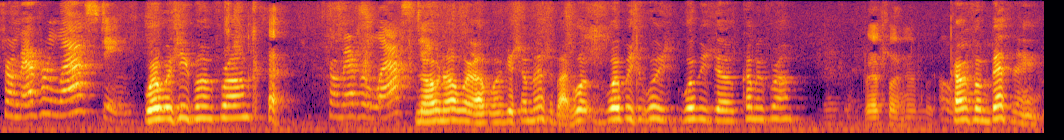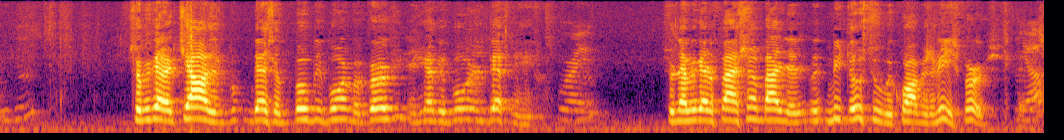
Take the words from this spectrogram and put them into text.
from everlasting. Where was he from? From? From everlasting. No, no. I want to get something else about it. Where, where was where, was- where was uh, coming from? Bethlehem. Oh. Coming from Bethlehem. Mhm. So we got a child that's- that's supposed to be born of a virgin, and he got to be born in Bethlehem. Right. So now we got to find somebody that meet those two requirements at least first. Yep.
